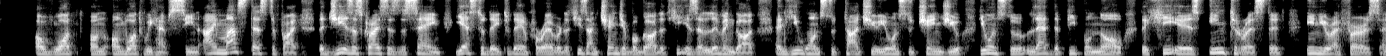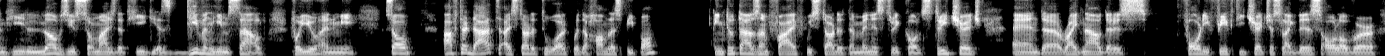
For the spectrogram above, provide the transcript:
of what on, on what we have seen. I must testify that Jesus Christ is the same yesterday, today, and forever, that he's unchangeable God, that he is a living God, and he wants to touch you, he wants to change you, he wants to let the people know that he is interested in your affairs and he loves you so much that he has given himself for you and me. So after that, I started to work with the homeless people. In 2005, we started a ministry called Street Church and uh, right now there is 40 50 churches like this all over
